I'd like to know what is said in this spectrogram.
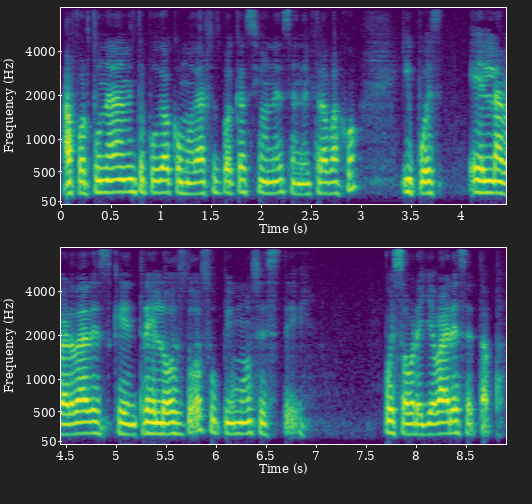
afortunadamente pudo acomodar sus vacaciones en el trabajo y pues él la verdad es que entre los dos supimos este pues sobrellevar esa etapa.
